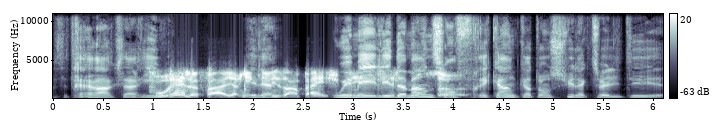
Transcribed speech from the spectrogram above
C'est très rare que ça arrive. Ils pourraient le faire, il n'y a rien Et qui la- les empêche. Oui, mais les c'est pour demandes sont fréquentes quand on suit l'actualité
